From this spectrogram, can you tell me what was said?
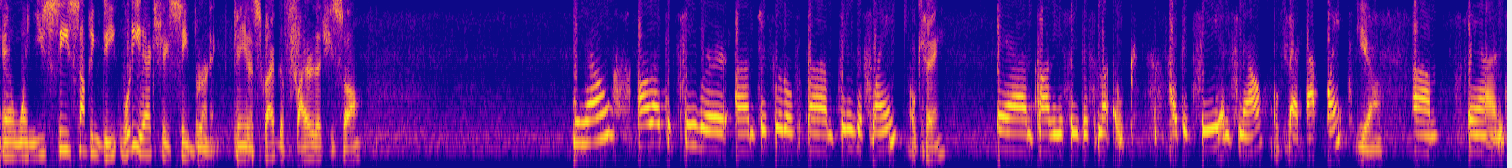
And when you see something, do you, what do you actually see burning? Can you describe the fire that you saw? You know, all I could see were um, just little um, things of flame, Okay. and obviously the smoke I could see and smell at that point. Yeah. Um, and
